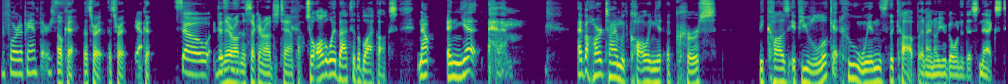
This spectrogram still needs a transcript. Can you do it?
the Florida Panthers. Okay, that's right. That's right. Yeah. Okay. So this And they're is, on the second round to Tampa. So all the way back to the Blackhawks. Now, and yet, I have a hard time with calling it a curse because if you look at who wins the cup, and I know you're going to this next,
